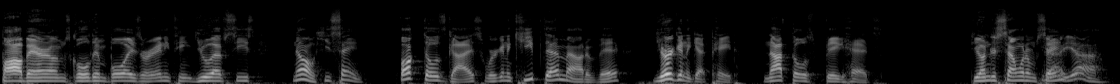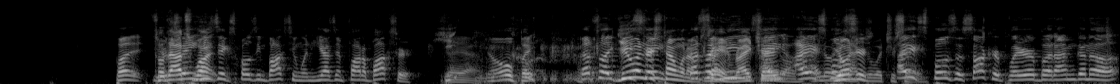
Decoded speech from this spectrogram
Bob Arums, Golden Boys, or anything UFCs. No, he's saying fuck those guys. We're gonna keep them out of it. You're gonna get paid, not those big heads. Do you understand what I'm Yeah, saying? yeah. But So you're that's saying why- he's exposing boxing when he hasn't fought a boxer. He, Yeah, yeah. No, but That's like You understand saying, what I'm that's like saying, right, saying, I I expose, You exactly what you're I expose a soccer player, but I'm gonna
